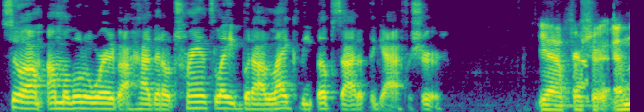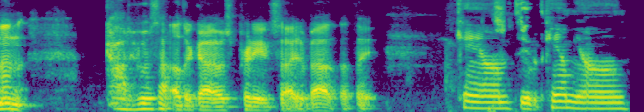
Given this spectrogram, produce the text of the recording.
So I'm, I'm a little worried about how that'll translate, but I like the upside of the guy for sure. Yeah, for sure. And then, God, who was that other guy I was pretty excited about that they Cam, see with Cam Young.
